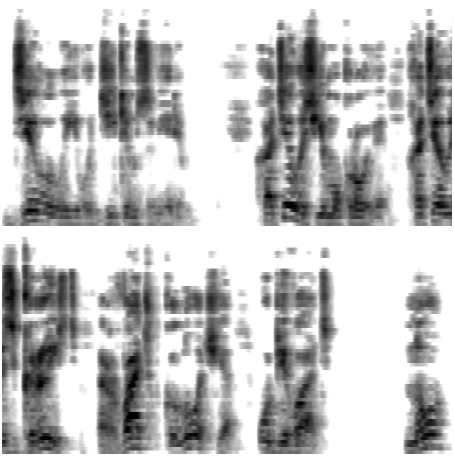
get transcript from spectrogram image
делало его диким зверем. Хотелось ему крови, хотелось грызть, рвать в клочья, убивать. Но...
